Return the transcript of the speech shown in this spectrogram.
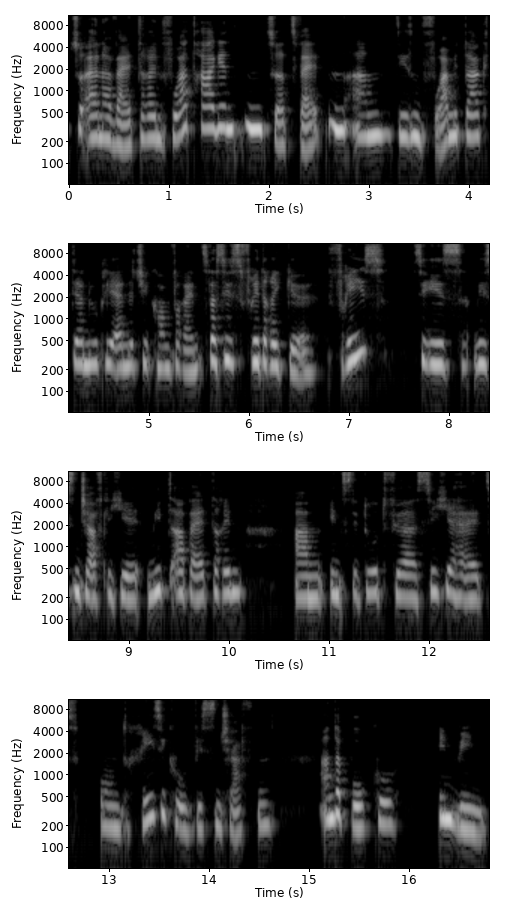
zu einer weiteren Vortragenden, zur zweiten an diesem Vormittag der Nuclear Energy Konferenz. Das ist Friederike Fries. Sie ist wissenschaftliche Mitarbeiterin am Institut für Sicherheits- und Risikowissenschaften an der BOKU in Wien.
